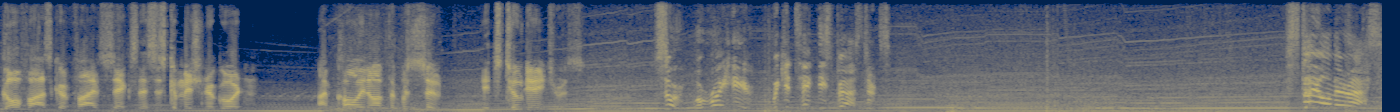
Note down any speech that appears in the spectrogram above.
Golf Oscar 5-6, this is Commissioner Gordon. I'm calling off the pursuit. It's too dangerous. Sir, we're right here. We can take these bastards. Stay on their ass!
